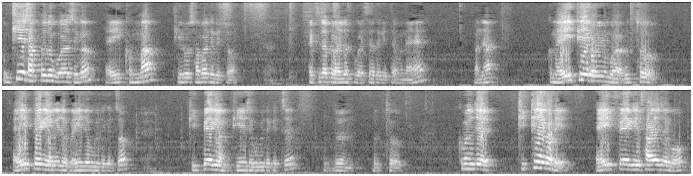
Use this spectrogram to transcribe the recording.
그럼 P의 좌표도 뭐야, 지금? A, B로 잡아야 되겠죠. X좌표, Y좌표가 있어야 되기 때문에. 맞냐? 그럼 AP의 거리는 뭐야? 루트 A 빼기 0의 제곱, A 제곱이 되겠죠? B 빼기 0, B의 제곱이 되겠지? 는, 루트. 그러면 이제 BP의 거리, A 빼기 4의 제곱,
